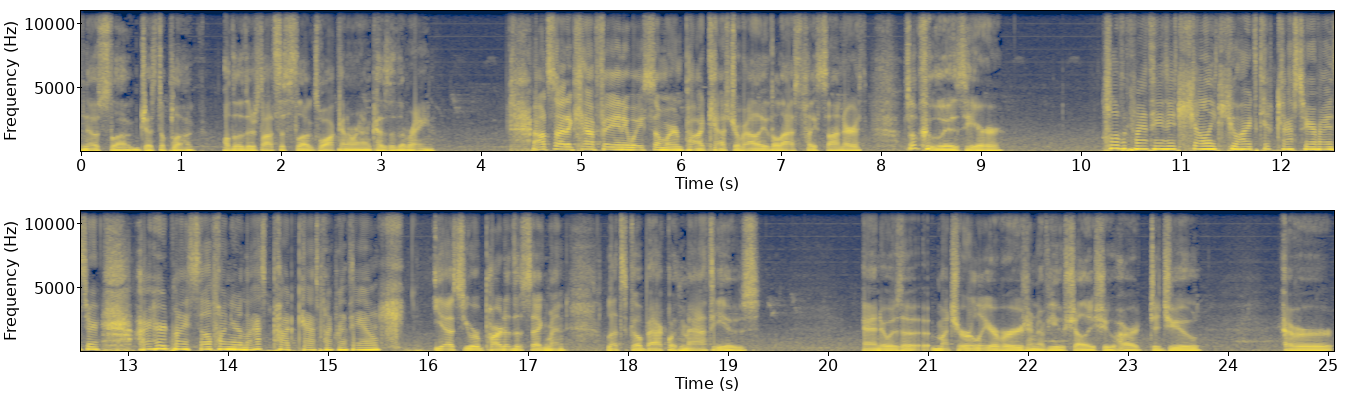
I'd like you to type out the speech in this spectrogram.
No slug, just a plug. Although there's lots of slugs walking around because of the rain. Outside a cafe, anyway, somewhere in Podcastro Valley, the last place on earth. Look who is here. Hello, Matthews. It's Chely Shoehart, gift craft supervisor. I heard myself on your last podcast, Mike Matthews. Yes, you were part of the segment. Let's go back with Matthews. And it was a much earlier version of you, Chely Shoehart. Did you ever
